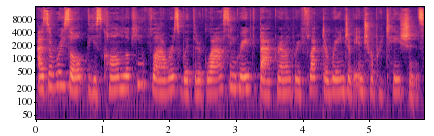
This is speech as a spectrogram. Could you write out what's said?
As a result, these calm looking flowers with their glass engraved background reflect a range of interpretations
